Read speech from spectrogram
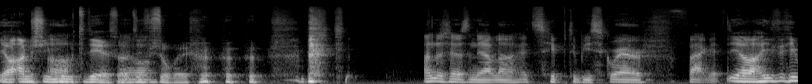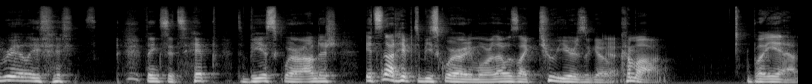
Ja, Anders är emot det, så att Ja. du förstår mig. Anders är en jävla It's hip to be square faggot. Ja, he, he really thinks it's hip to be a square. Anders, it's not hip to be square anymore. That was like two years ago. Yeah. Come on. But yeah.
